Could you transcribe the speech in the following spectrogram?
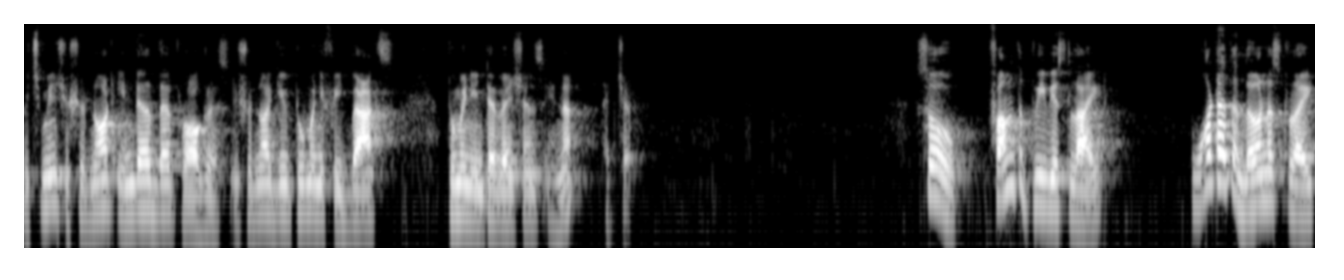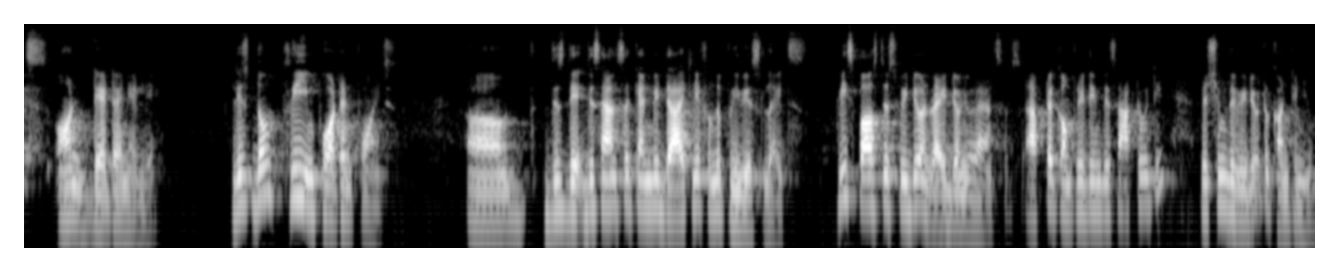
which means you should not hinder their progress, you should not give too many feedbacks, too many interventions in a lecture. So, from the previous slide what are the learner's rights on data in LA? List down 3 important points. Uh, this, this answer can be directly from the previous slides. Please pause this video and write down your answers. After completing this activity, resume the video to continue.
